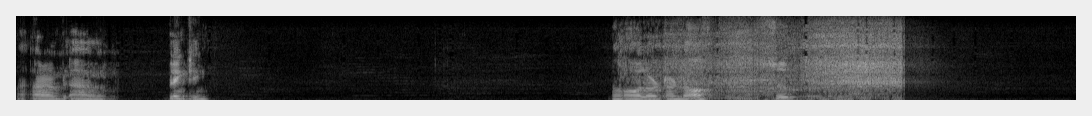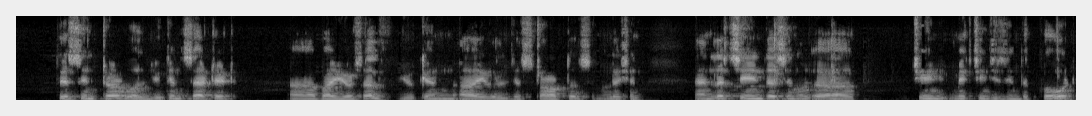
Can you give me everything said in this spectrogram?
are uh, blinking. Now all are turned off. So this interval you can set it uh, by yourself. You can I will just start the simulation. And let's change the simul uh, change make changes in the code.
